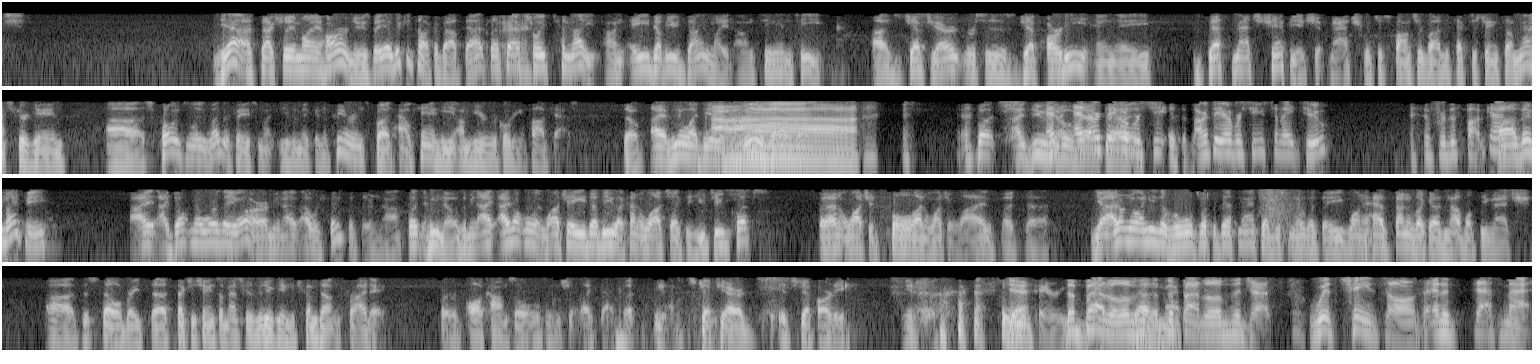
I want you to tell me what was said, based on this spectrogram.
Yeah, it's actually in my horror news, but yeah, we can talk about that. That's actually tonight on AEW Dynamite on TNT. Uh, it's Jeff Jarrett versus Jeff Hardy in a death match championship match, which is sponsored by the Texas Chainsaw Massacre game. Uh, supposedly, Leatherface might even make an appearance, but how can he? I'm here recording a podcast, so I have no idea what the. Ah. But, but I do and, know and that aren't they uh, overseas? Aren't they overseas tonight too? For this podcast? Uh, they might be. I, I don't know where they are. I mean, I, I would think that they're not, but who knows? I mean, I, I don't really watch AEW. I kind of watch like the YouTube clips, but I don't watch it full. I don't watch it live. But uh, yeah, I don't know any of the rules with the death match. I just know that they want to have kind of like a novelty match uh, to celebrate the Texas Chainsaw Massacre video game, which comes out on Friday for all consoles and shit like that. But you know, it's Jeff Jarrett, it's Jeff Hardy. You know, Yeah, the battle of the, the the battle of the Jeffs with chainsaws and a death match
